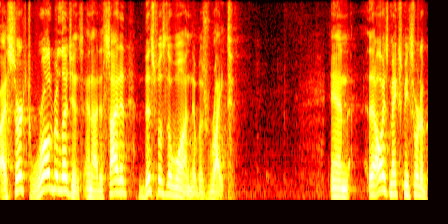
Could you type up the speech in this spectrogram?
I searched world religions and I decided this was the one that was right. And that always makes me sort of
